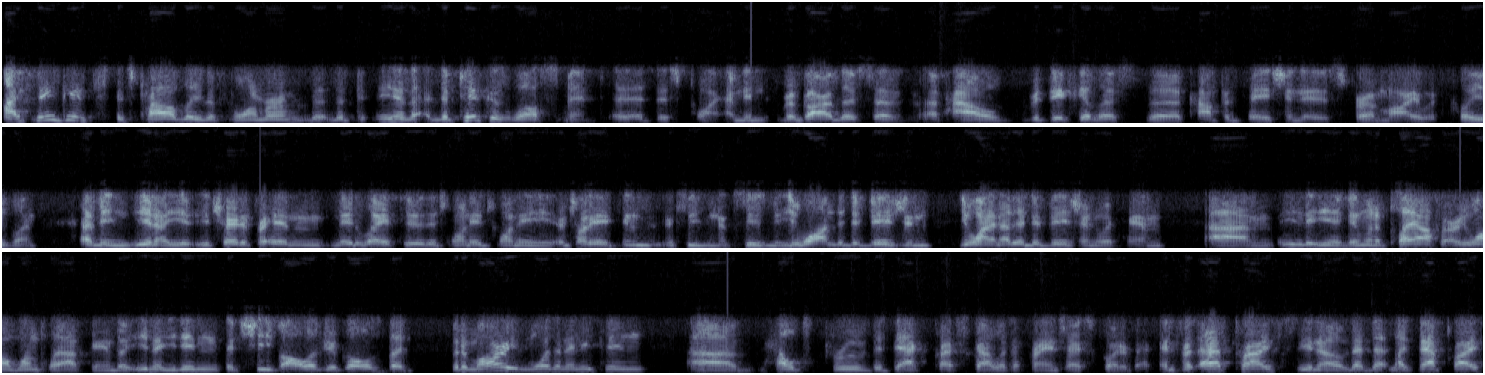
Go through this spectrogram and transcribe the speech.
I think it's it's probably the former. The, the you know the, the pick is well spent at this point. I mean, regardless of, of how ridiculous the compensation is for Amari with Cleveland. I mean, you know, you, you traded for him midway through the 2020 or 2018 season. Excuse me. You won the division. You won another division with him. Um, you, you didn't win a playoff or you won one playoff game, but you know, you didn't achieve all of your goals. But but Amari, more than anything, uh, helped prove that Dak Prescott was a franchise quarterback. And for that price, you know, that, that like that price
